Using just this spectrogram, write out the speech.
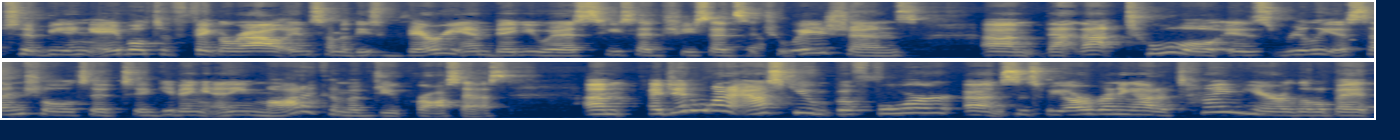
to being able to figure out in some of these very ambiguous he said, she said situations. Um, that that tool is really essential to, to giving any modicum of due process. Um, I did want to ask you before, um, since we are running out of time here a little bit,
